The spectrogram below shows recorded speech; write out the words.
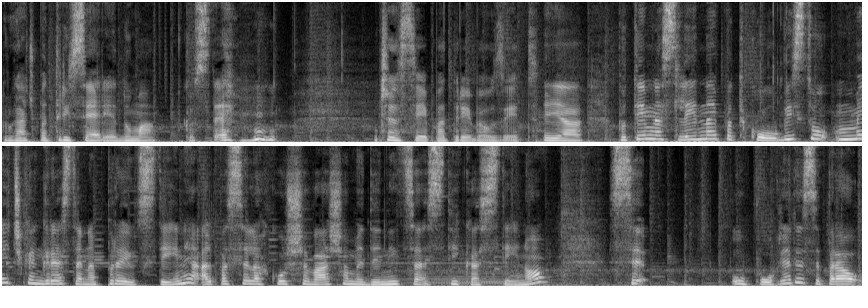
Drugače pa tri serije doma, ko ste. Če se je pa treba vzeti. Ja. Potem naslednja je pa tako, v bistvu mečken greste naprej od stene, ali pa se lahko še vaša medenica stika s steno, se upognete, se pravi,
